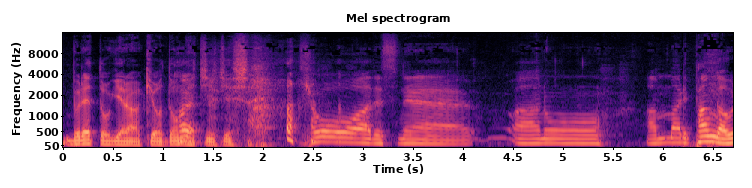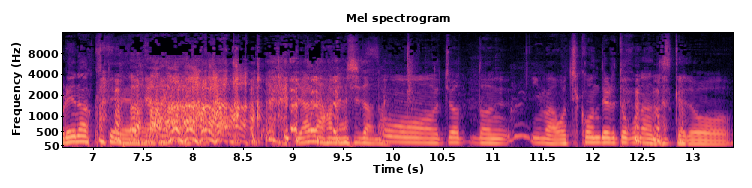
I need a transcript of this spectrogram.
ブレッド・オギャラは今日どんな一日でした、今日はですね、あのーあんまりパンが売れなくて、嫌な話だな。もうちょっと今落ち込んでるとこなんですけど、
